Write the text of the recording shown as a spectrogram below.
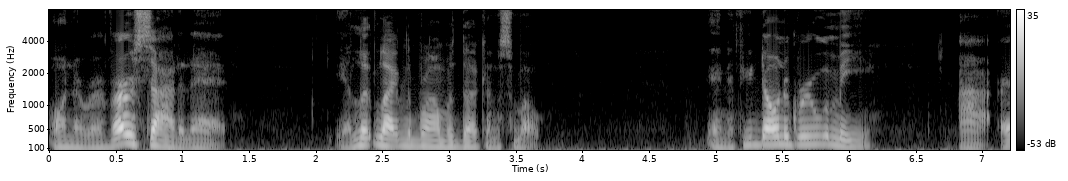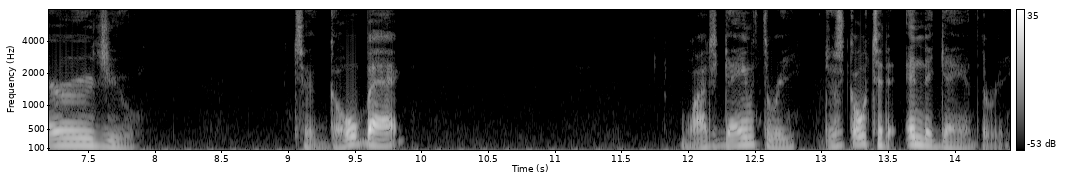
On the reverse side of that, it looked like LeBron was ducking the smoke. And if you don't agree with me, I urge you to go back, watch game three. Just go to the end of game three.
